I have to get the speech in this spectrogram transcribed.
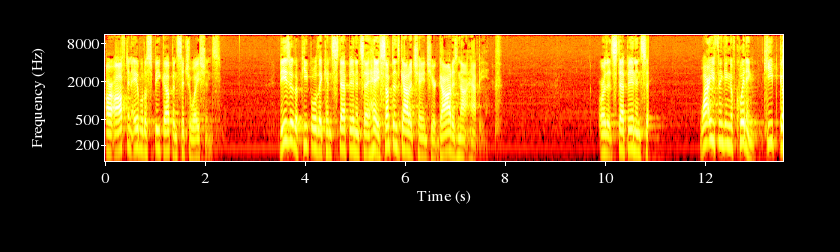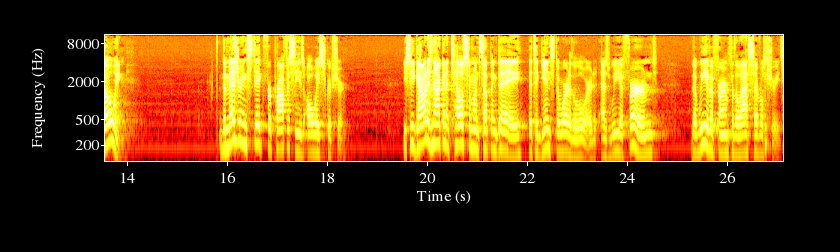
are often able to speak up in situations. These are the people that can step in and say, hey, something's got to change here. God is not happy. or that step in and say, why are you thinking of quitting? Keep going. The measuring stick for prophecy is always Scripture. You see, God is not going to tell someone something today that's against the word of the Lord, as we affirmed, that we have affirmed for the last several centuries.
